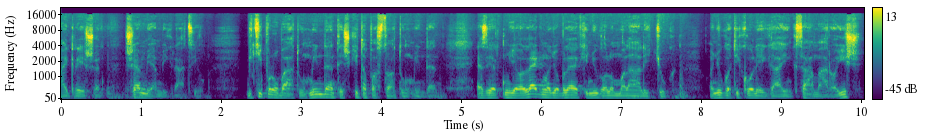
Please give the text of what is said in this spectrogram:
migration, semmilyen migráció. Mi kipróbáltunk mindent, és kitapasztaltunk mindent. Ezért mi a legnagyobb lelki nyugalommal állítjuk a nyugati kollégáink számára is,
